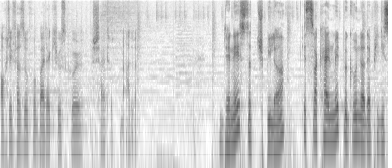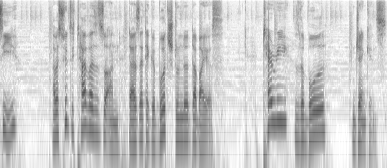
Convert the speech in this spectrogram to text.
Auch die Versuche bei der Q-School scheiterten alle. Der nächste Spieler ist zwar kein Mitbegründer der PDC, aber es fühlt sich teilweise so an, da er seit der Geburtsstunde dabei ist. Terry the Bull Jenkins.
